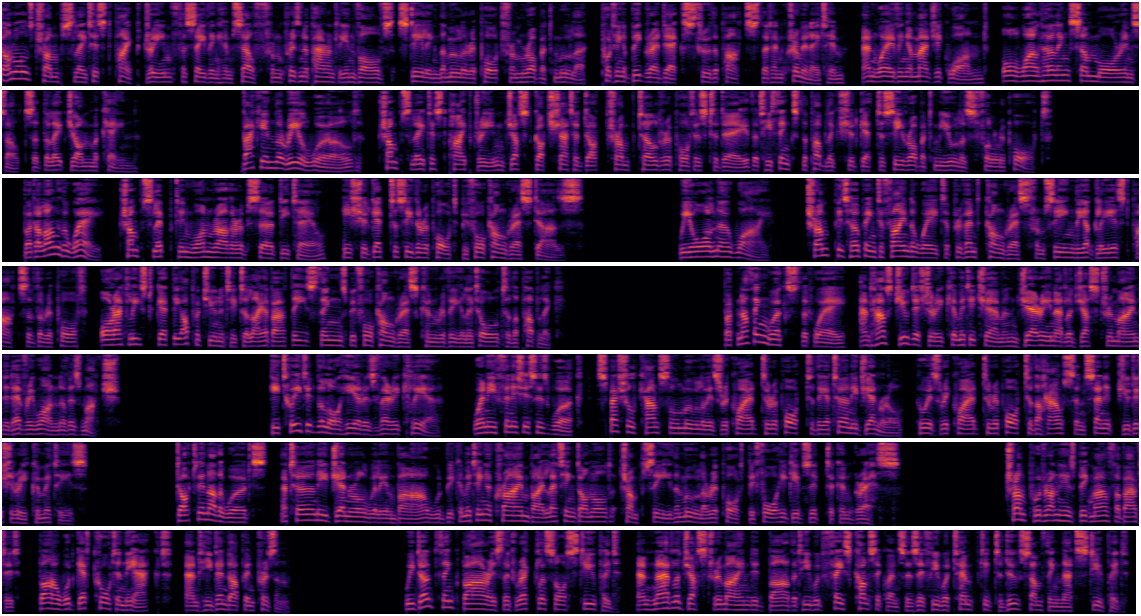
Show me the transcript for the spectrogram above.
Donald Trump's latest pipe dream for saving himself from prison apparently involves stealing the Mueller report from Robert Mueller, putting a big red X through the parts that incriminate him, and waving a magic wand, all while hurling some more insults at the late John McCain. Back in the real world, Trump's latest pipe dream just got shattered. Trump told reporters today that he thinks the public should get to see Robert Mueller's full report. But along the way, Trump slipped in one rather absurd detail, he should get to see the report before Congress does. We all know why. Trump is hoping to find a way to prevent Congress from seeing the ugliest parts of the report, or at least get the opportunity to lie about these things before Congress can reveal it all to the public. But nothing works that way, and House Judiciary Committee Chairman Jerry Nadler just reminded everyone of as much. He tweeted the law here is very clear. When he finishes his work, Special Counsel Mueller is required to report to the Attorney General, who is required to report to the House and Senate Judiciary Committees. In other words, Attorney General William Barr would be committing a crime by letting Donald Trump see the Mueller report before he gives it to Congress. Trump would run his big mouth about it, Barr would get caught in the act, and he'd end up in prison. We don't think Barr is that reckless or stupid, and Nadler just reminded Barr that he would face consequences if he were tempted to do something that stupid,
